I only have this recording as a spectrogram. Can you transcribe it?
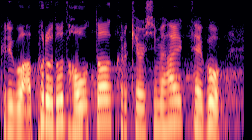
그리고 앞으로도 더욱더 그렇게 열심히 할 테고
